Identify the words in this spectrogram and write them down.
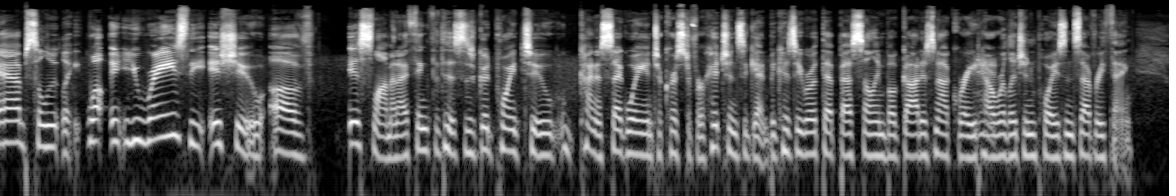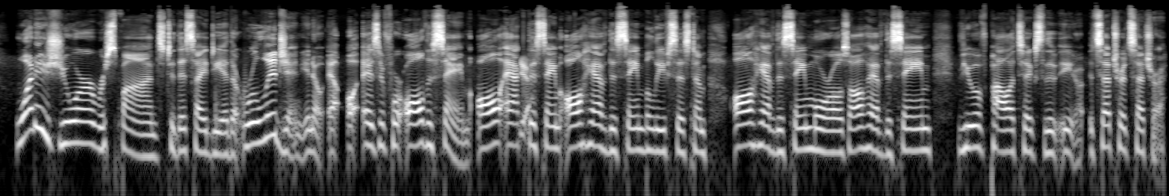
Absolutely. Well, you raise the issue of Islam. And I think that this is a good point to kind of segue into Christopher Hitchens again, because he wrote that best selling book, God is Not Great How mm-hmm. Religion Poisons Everything. What is your response to this idea that religion, you know, as if we're all the same, all act Yeah. the same, all have the same belief system, all have the same morals, all have the same view of politics, you know, et cetera, et cetera.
